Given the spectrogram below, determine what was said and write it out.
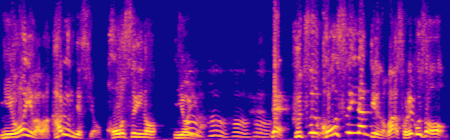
匂いはわかるんですよ。香水の匂いが。で、普通香水なんていうのは、それこそ、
